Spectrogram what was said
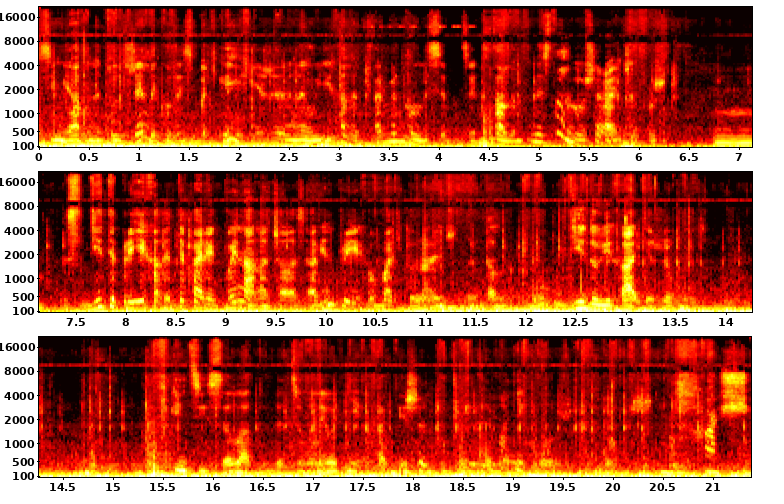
Сім'я вони тут жили, колись батьки їхні жили, вони уїхали, тепер вернулися. Це стали, не стали, бо ще раніше трошки. Мгм. Діти приїхали тепер, як війна почалась, а він приїхав батько раніше, там у дідовій хаті живуть. В кінці села туди, це вони одні, а так більше тут вже нема нікого. Хащі.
